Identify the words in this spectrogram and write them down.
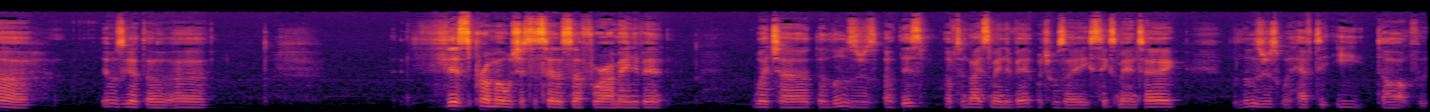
Uh, it was good, though. Uh, this promo was just to set us up for our main event, which uh, the losers of this of tonight's main event, which was a six man tag, the losers would have to eat dog food.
